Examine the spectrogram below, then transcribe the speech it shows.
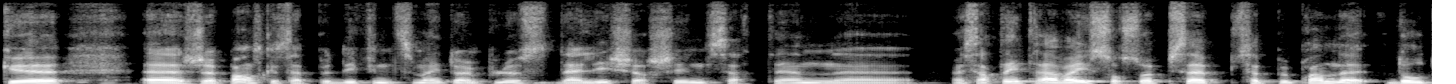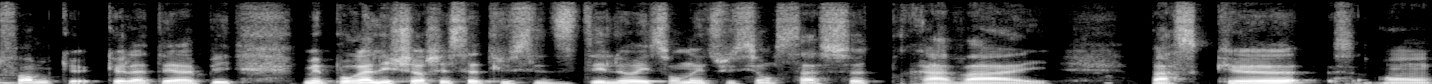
que euh, je pense que ça peut définitivement être un plus d'aller chercher une certaine, euh, un certain travail sur soi. Puis ça, peut prendre d'autres formes que, la thérapie, mais pour aller chercher cette lucidité-là et son intuition, ça se travaille. Parce que on,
